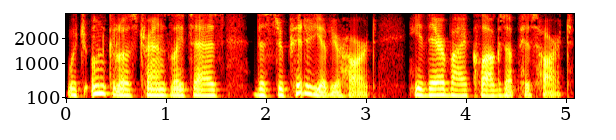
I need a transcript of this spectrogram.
which Onkelos translates as the stupidity of your heart, he thereby clogs up his heart.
